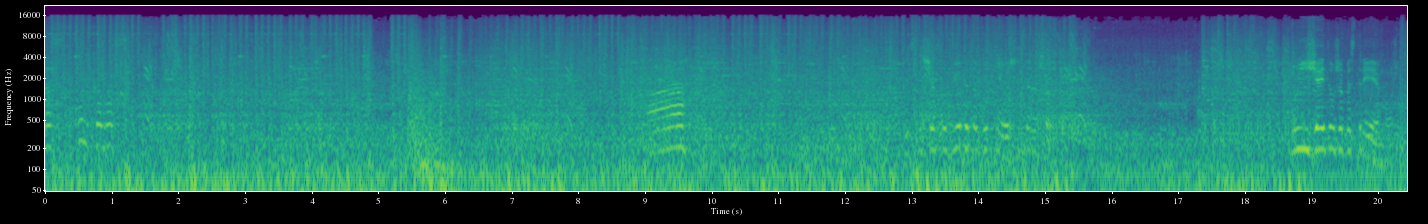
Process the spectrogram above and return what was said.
Да сколько вас... А. Если сейчас убьют, это будет не очень хорошо. Уезжай ты уже быстрее, может.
